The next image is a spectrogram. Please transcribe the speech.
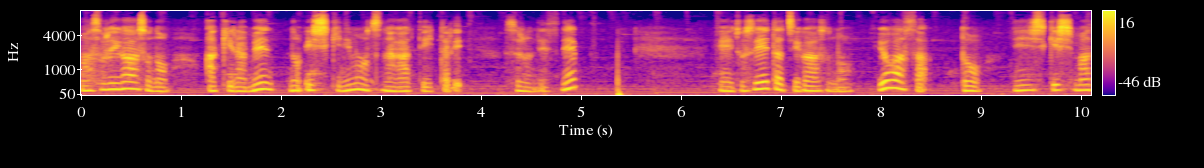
まあ、それがその諦めの意識にもつながっていったりするんですね。えー、女性たちがその弱さと認識し,、ま、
